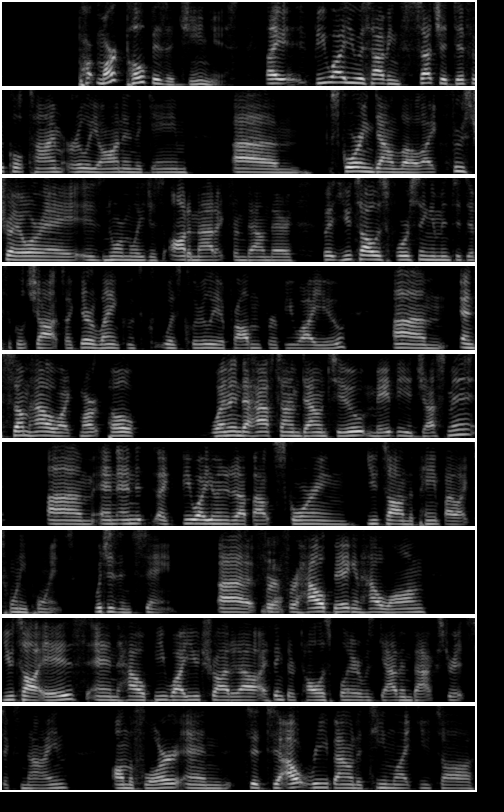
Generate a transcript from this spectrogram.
Mark Pope is a genius. Like BYU was having such a difficult time early on in the game, um, scoring down low. Like Fouss Traore is normally just automatic from down there, but Utah was forcing him into difficult shots. Like their length was, was clearly a problem for BYU. Um, and somehow like Mark Pope went into halftime down two, made the adjustment. Um, and ended like BYU ended up outscoring Utah in the paint by like 20 points, which is insane. Uh, for, yeah. for how big and how long Utah is and how BYU trotted out. I think their tallest player was Gavin Baxter at six nine on the floor, and to to out rebound a team like Utah,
